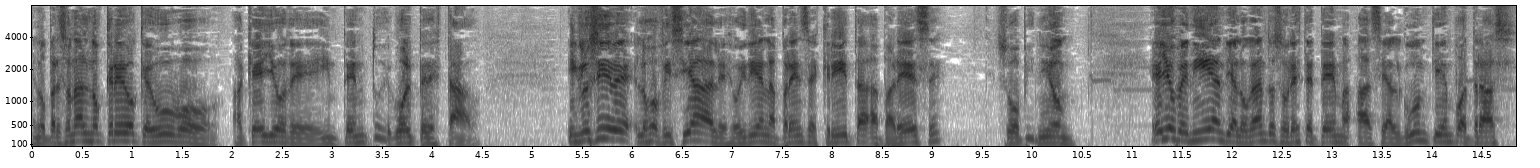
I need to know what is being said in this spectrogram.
En lo personal no creo que hubo aquello de intento de golpe de Estado. Inclusive los oficiales, hoy día en la prensa escrita aparece su opinión. Ellos venían dialogando sobre este tema hace algún tiempo atrás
